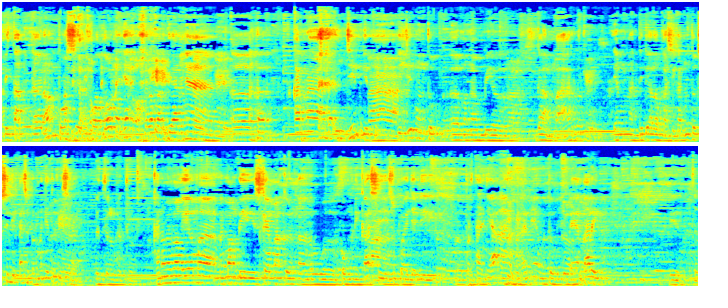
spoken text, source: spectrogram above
ditat eh, non pos foto nanya Oke. dalam artiannya Oke. eh, karena ada izin gitu Nah. izin untuk eh, mengambil gambar Oke. Yang nanti dialokasikan untuk seni kan sebenarnya gitu Oke. bisa betul betul. Karena memang iya mah memang di skema ke komunikasi supaya jadi eh, pertanyaan kan ya untuk daya tarik. Gitu.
